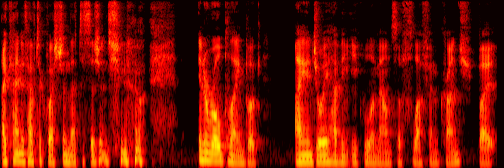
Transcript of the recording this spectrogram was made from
I kind of have to question that decision. You know, in a role playing book, I enjoy having equal amounts of fluff and crunch, but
